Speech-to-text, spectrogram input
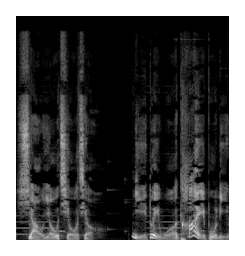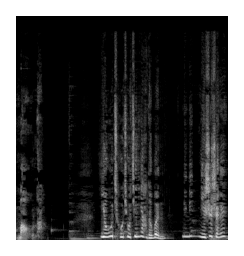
小尤球球，你对我太不礼貌了。尤球球惊讶的问：“你你你是谁？”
